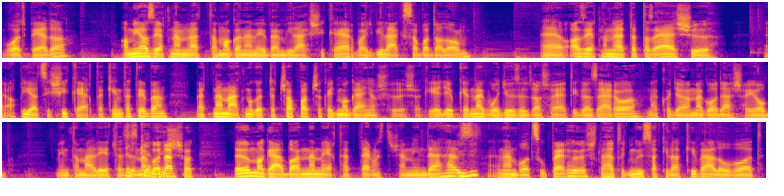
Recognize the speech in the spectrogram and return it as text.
volt példa, ami azért nem lett a maga nemében világsiker, vagy világszabadalom, azért nem lehetett az első a piaci siker tekintetében, mert nem állt mögött a csapat, csak egy magányos hős, aki egyébként meg volt győződve a saját igazáról, meg hogy a megoldása jobb, mint a már létező Ez megoldások, kevés. De önmagában nem érthet természetesen mindenhez, uh-huh. nem volt szuperhős, lehet, hogy műszakilag kiváló volt,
